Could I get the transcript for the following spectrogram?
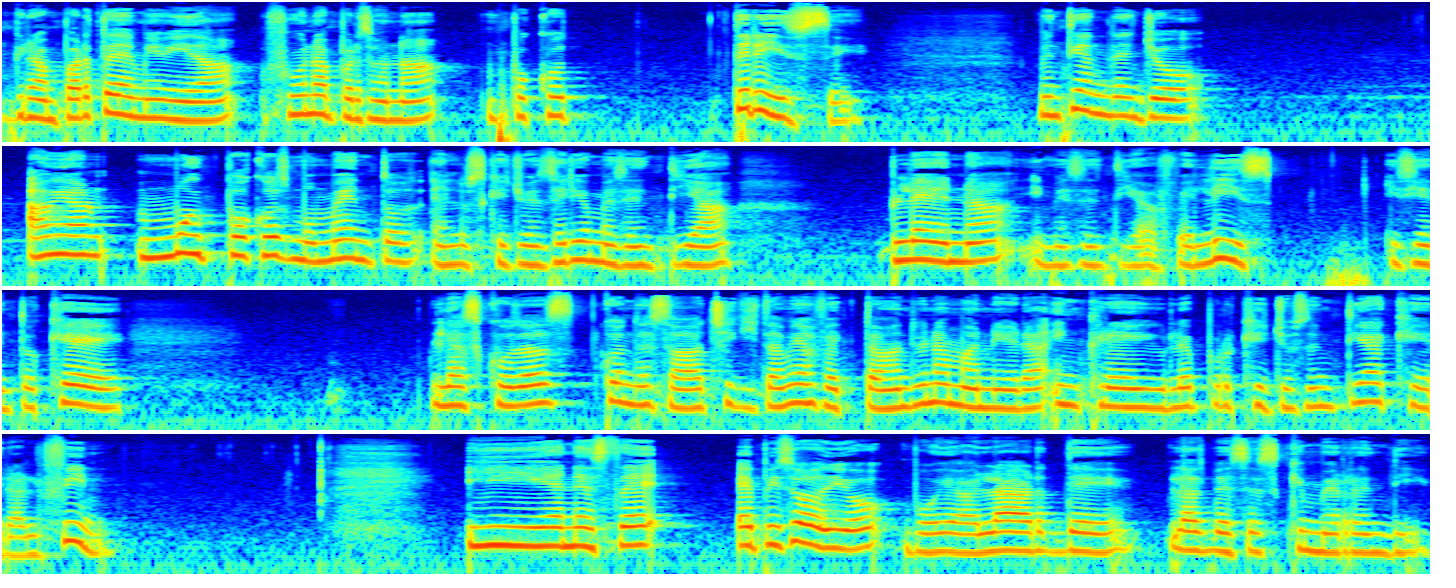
gran parte de mi vida fue una persona un poco triste. ¿Me entienden? Yo habían muy pocos momentos en los que yo en serio me sentía plena y me sentía feliz. Y siento que las cosas cuando estaba chiquita me afectaban de una manera increíble porque yo sentía que era el fin. Y en este episodio voy a hablar de las veces que me rendí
